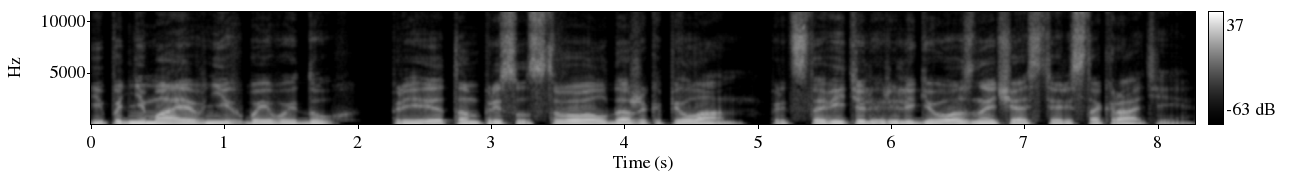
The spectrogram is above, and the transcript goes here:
и поднимая в них боевой дух. При этом присутствовал даже капеллан, представитель религиозной части аристократии.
